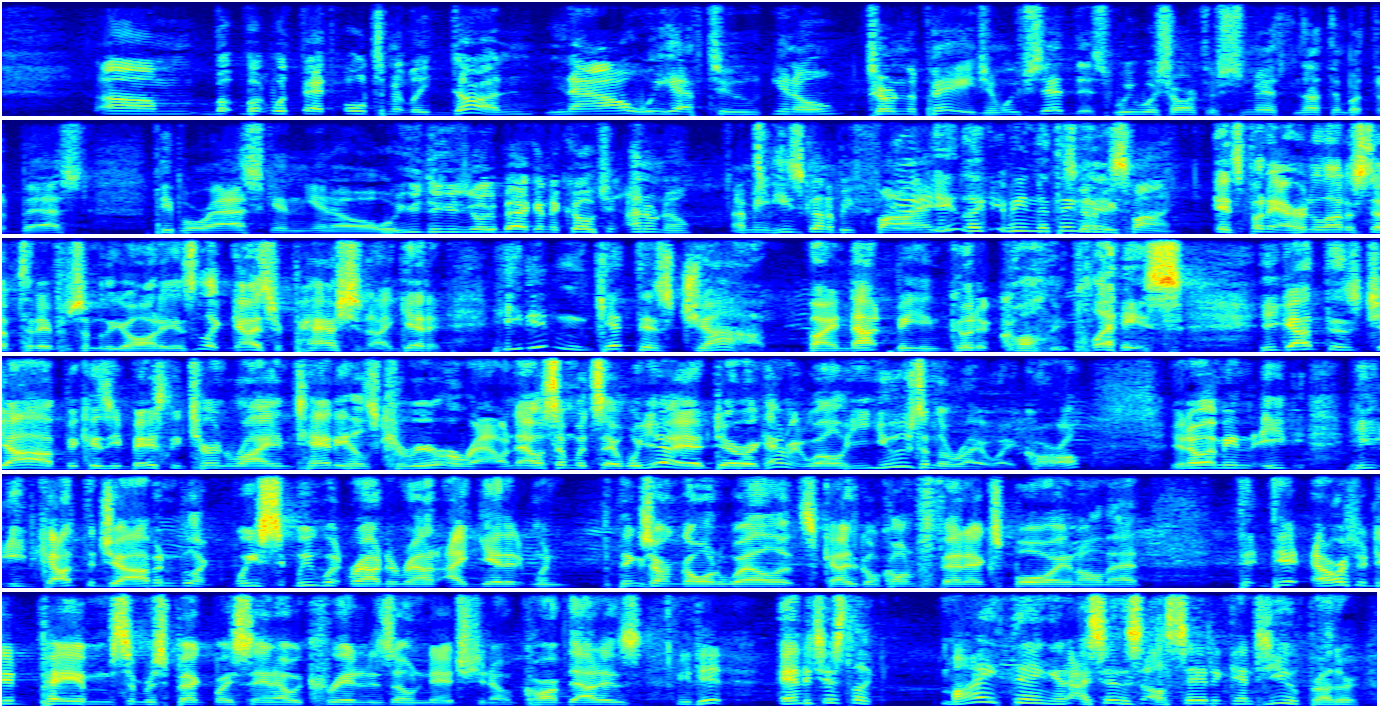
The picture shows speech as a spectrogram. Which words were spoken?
Um, but but with that ultimately done, now we have to you know turn the page, and we've said this. We wish Arthur Smith nothing but the best. People were asking, you know, well, you think he's going to be back into coaching? I don't know. I mean, he's going to be fine. He- like I mean, the thing is, be fine. it's funny. I heard a lot of stuff today from some of the audience. Look, guys are passionate. I get it. He didn't get this job by not being good at calling plays. He got this job because he basically turned Ryan Tannehill's career around. Now, some would say, well, yeah, yeah, Derrick Henry. Well, he used him the right way, Carl. You know, I mean, he, he he got the job, and look, we we went round and round. I get it when things aren't going well. It's guys going to call him FedEx boy and all that. Did, did- Arthur did pay him some respect by saying how he created his own niche. You know, carved out his. He did. And it's just like my thing, and I said this, I'll say it again to you, brother.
